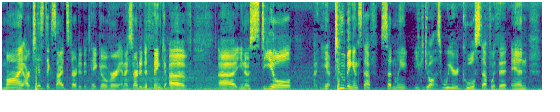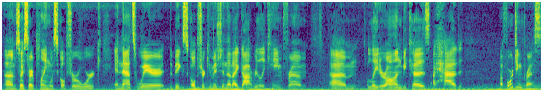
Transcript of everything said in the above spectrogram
my artistic side started to take over, and I started to think of, uh, you know, steel. You know, tubing and stuff. Suddenly, you could do all this weird, cool stuff with it, and um, so I started playing with sculptural work, and that's where the big sculpture commission that I got really came from um, later on because I had a forging press.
